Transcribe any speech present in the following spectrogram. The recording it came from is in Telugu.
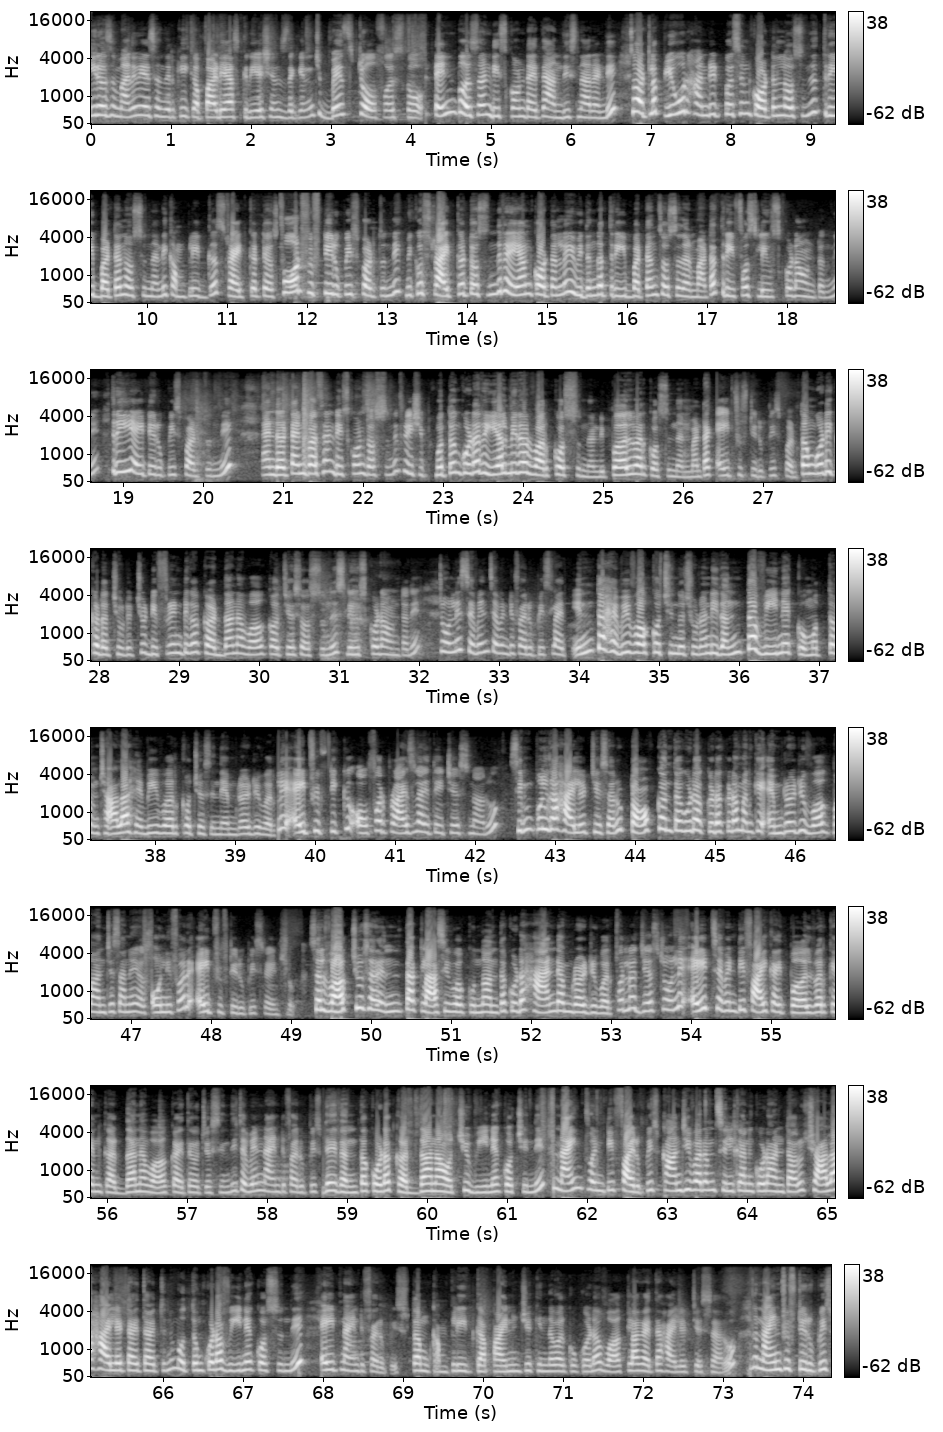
ఈ రోజు మనీ అందరికి కపాడియాస్ క్రియేషన్స్ దగ్గర నుంచి బెస్ట్ ఆఫర్స్తో టెన్ పర్సెంట్ డిస్కౌంట్ అయితే అందిస్తున్నారండి. సో అట్లా ప్యూర్ హండ్రెడ్ పర్సెంట్ కాటన్లో వస్తుంది త్రీ బటన్ వస్తుందండి కంప్లీట్గా straight cut four fifty rupees పడుతుంది మీకు స్ట్రైట్ కట్ వస్తుంది రేయాన్ కాటన్లో ఈ విధంగా త్రీ బటన్స్ వస్తుంది అనమాట త్రీ ఫోర్ స్లీవ్స్ కూడా ఉంటుంది త్రీ ఎయిటీ రూపీస్ పడుతుంది. అండ్ టెన్ పర్సెంట్ డిస్కౌంట్ వస్తుంది ఫ్రీ షిప్ మొత్తం కూడా రియల్ మిరర్ వర్క్ వస్తుందండి పర్ల్ వర్క్ వస్తుంది అనమాట ఎయిట్ ఫిఫ్టీ రూపీస్ పడుతుంది. కూడా ఇక్కడ చూడొచ్చు డిఫరెంట్గా కడ్దాన్ వర్క్ వచ్చేసి వస్తుంది స్లీవ్స్ కూడా ఉంటుంది. ఓన్లీ సెవెన్ సెవెంటీ ఫైవ్ రూపీస్లో అయితే ఎంత హెవీ వర్క్ వచ్చిందో చూడండి ఇదంతా వీనెక్ మొత్తం చాలా హెవీ వర్క్ వచ్చేసింది ఎంబ్రాయిడరీ వర్క్ ఎయిట్కి ఆఫర్ ప్రైస్లో అయితే ఇచ్చేస్తున్నారు. సింపుల్గా హైలైట్ చేశారు. టాప్ అంతా కూడా అక్కడక్కడ మనకి ఎంబ్రాయిడరీ వర్క్ బాంచెస్ అనేవి only for eight fifty rupees రేంజ్లో. అసలు వర్క్ చూసారు ఎంత క్లాసీ వర్క్ ఉందో అంతా కూడా హ్యాండ్ ఎంబ్రాయిడరీ వర్క్ ఫర్లో జస్ట్ ఓన్లీ ఎయిట్ సెవెంటీ ఫైవ్కి అయితే పర్ల్ వర్క్ అండ్ కర్దానా వర్క్ అయితే వచ్చేసింది. సెవెన్ నైన్టీ ఫైవ్ రూపీస్ ఇదంతా కూడా కర్దానా వచ్చి వీనెక్ వచ్చింది. Nine twenty five rupees Kanjeevaram silk అని కూడా అంటారు. చాలా హైలైట్ అయితే అవుతుంది. మొత్తం కూడా వీనెక్ వస్తుంది. ఎయిట్ నైన్టీ ఫైవ్ రూపీస్ మొత్తం కంప్లీట్గా పైనుంచి కింద వరకు కూడా వర్క్ లాగా అయితే హైలైట్ చేశారు. ఇంకా నైన్ ఫిఫ్టీ రూపీస్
